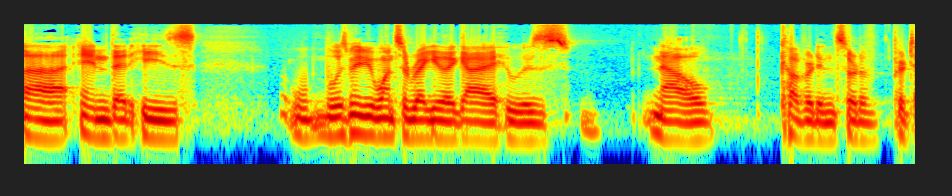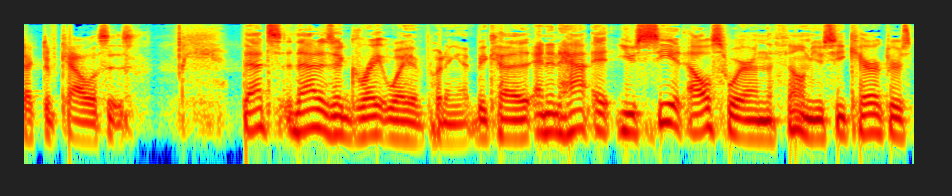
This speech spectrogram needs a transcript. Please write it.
uh, and that he's was maybe once a regular guy who is now covered in sort of protective calluses. That's that is a great way of putting it because and it, ha- it you see it elsewhere in the film. You see characters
